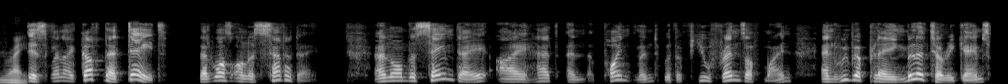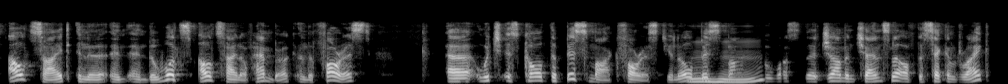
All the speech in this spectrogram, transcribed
right. is when I got that date, that was on a Saturday. And on the same day, I had an appointment with a few friends of mine, and we were playing military games outside in, a, in, in the woods outside of Hamburg in the forest, uh, which is called the Bismarck Forest. You know, mm-hmm. Bismarck, who was the German chancellor of the Second Reich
